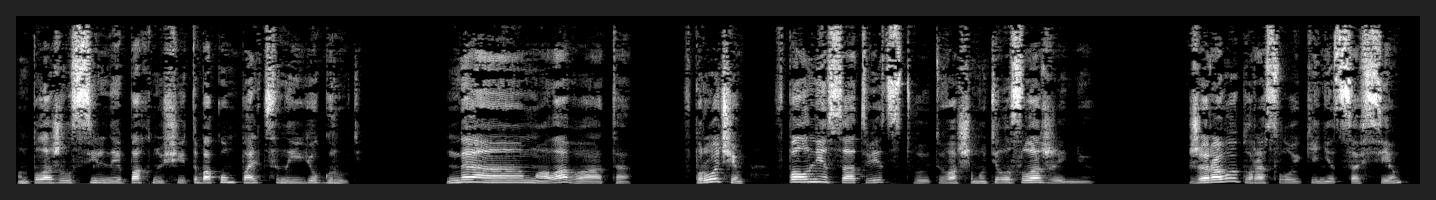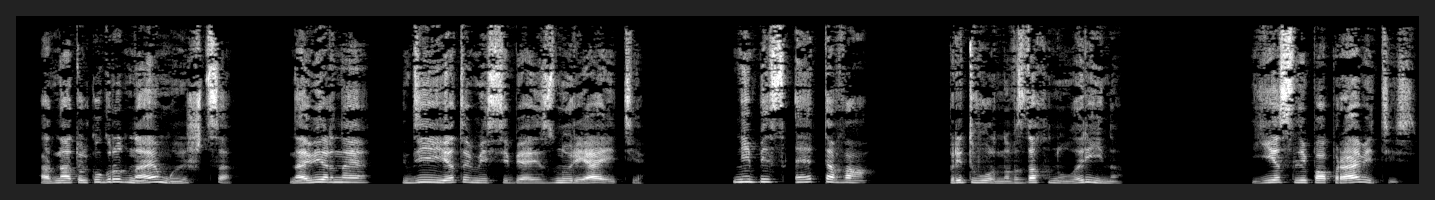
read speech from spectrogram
Он положил сильные пахнущие табаком пальцы на ее грудь. Да, маловато. Впрочем, вполне соответствует вашему телосложению. Жировой прослойки нет совсем, одна только грудная мышца. Наверное, диетами себя изнуряете. Не без этого, притворно вздохнула Рина. Если поправитесь,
